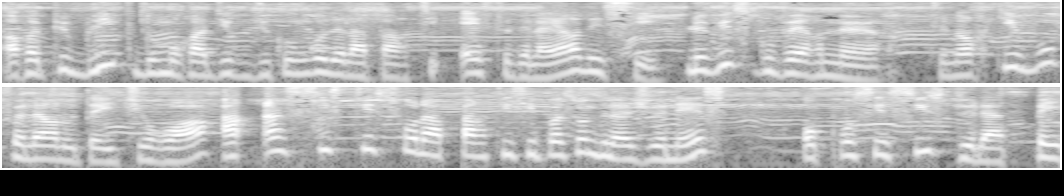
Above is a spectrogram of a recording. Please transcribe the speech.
en République démocratique du Congo de la partie est de la RDC. Le vice-gouverneur du Nord Kivu, a insisté sur la participation de la jeunesse au processus de la paix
